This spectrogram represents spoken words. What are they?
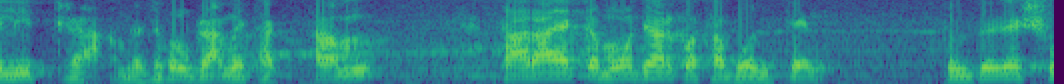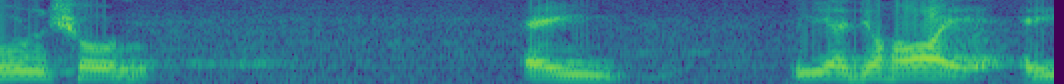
এলিটরা, আমরা যখন গ্রামে থাকতাম, তারা একটা মজার কথা বলতেন। বলতে যে শোন শোন। এই ইয়ে যে হয়, এই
